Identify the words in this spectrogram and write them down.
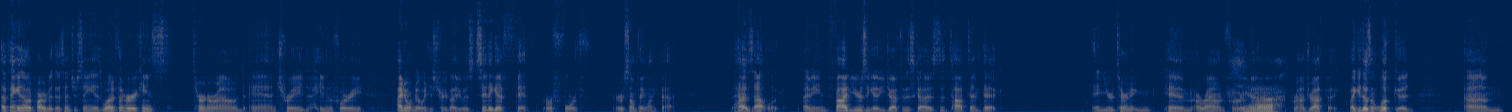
I think another part of it that's interesting is what if the Hurricanes turn around and trade Hayden Fleury? I don't know what his trade value is. Say they get a fifth or a fourth or something like that. How does that look? I mean, five years ago, you drafted this guy as the top ten pick, and you're turning him around for a Yeah. round draft pick. Like it doesn't look good, um,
